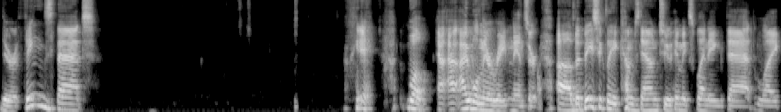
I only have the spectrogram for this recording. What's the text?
"There are things that." well, I, I will narrate an answer, uh, but basically, it comes down to him explaining that, like,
